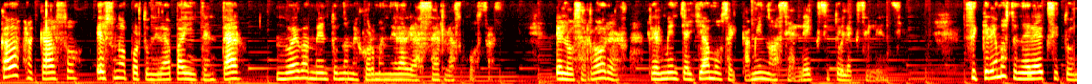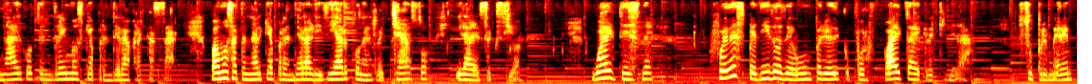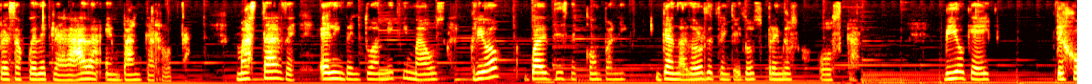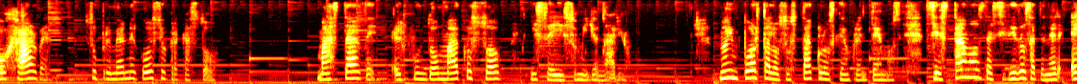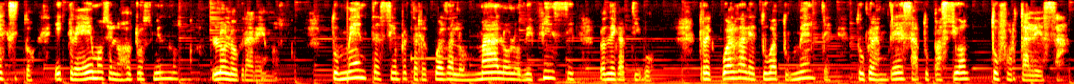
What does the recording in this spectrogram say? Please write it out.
Cada fracaso es una oportunidad para intentar nuevamente una mejor manera de hacer las cosas. En los errores realmente hallamos el camino hacia el éxito y la excelencia. Si queremos tener éxito en algo, tendremos que aprender a fracasar. Vamos a tener que aprender a lidiar con el rechazo y la decepción. Walt Disney fue despedido de un periódico por falta de creatividad. Su primera empresa fue declarada en bancarrota. Más tarde, él inventó a Mickey Mouse, crió Walt Disney Company, ganador de 32 premios Oscar. Bill Gates dejó Harvard, su primer negocio fracasó. Más tarde, él fundó Microsoft y se hizo millonario. No importa los obstáculos que enfrentemos, si estamos decididos a tener éxito y creemos en nosotros mismos, lo lograremos. Tu mente siempre te recuerda lo malo, lo difícil, lo negativo. Recuérdale tú a tu mente tu grandeza, tu pasión, tu fortaleza.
